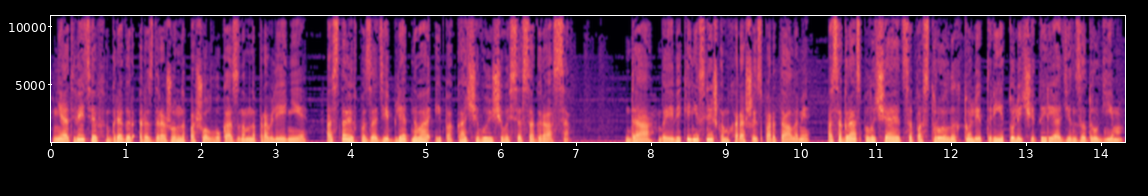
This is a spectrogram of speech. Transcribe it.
Не ответив, Грегор раздраженно пошел в указанном направлении, оставив позади бледного и покачивающегося Саграса. Да, боевики не слишком хороши с порталами, а Саграс, получается, построил их то ли три, то ли четыре один за другим.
